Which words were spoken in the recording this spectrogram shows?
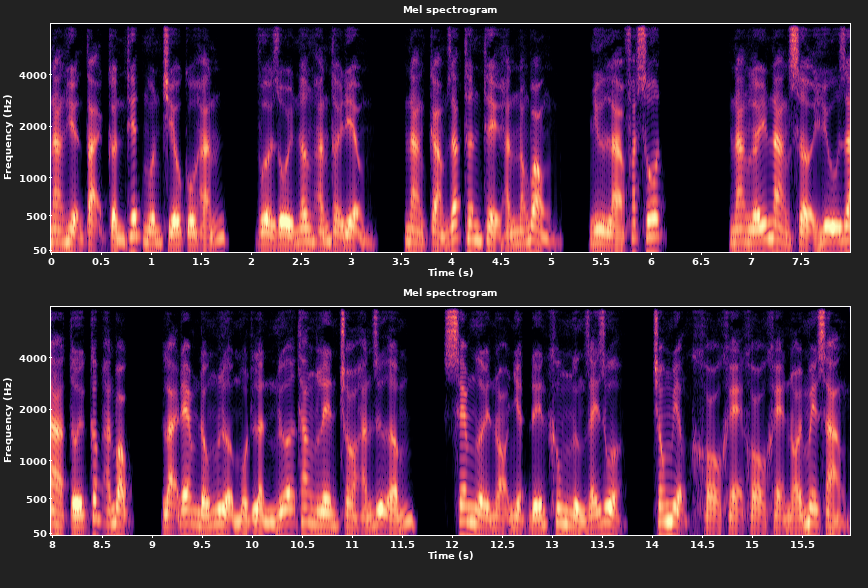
nàng hiện tại cần thiết muốn chiếu cố hắn, vừa rồi nâng hắn thời điểm, nàng cảm giác thân thể hắn nóng bỏng, như là phát sốt. Nàng lấy nàng sở hữu ra tới cấp hắn bọc, lại đem đống lửa một lần nữa thăng lên cho hắn giữ ấm, xem người nọ nhiệt đến không ngừng dãy rủa, trong miệng khò khè khò khè nói mê sảng,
